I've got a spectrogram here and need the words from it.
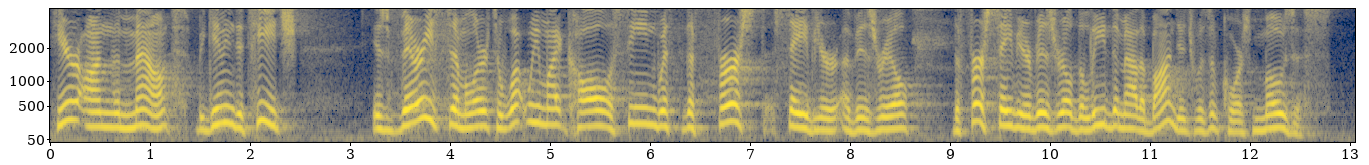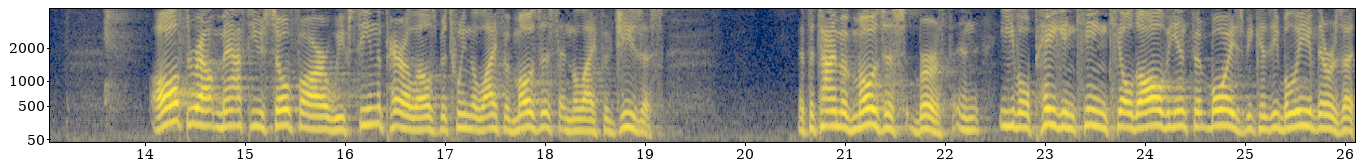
here on the Mount, beginning to teach, is very similar to what we might call a scene with the first Savior of Israel. The first Savior of Israel to lead them out of bondage was, of course, Moses. All throughout Matthew so far, we've seen the parallels between the life of Moses and the life of Jesus. At the time of Moses' birth, an evil pagan king killed all the infant boys because he believed there was a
